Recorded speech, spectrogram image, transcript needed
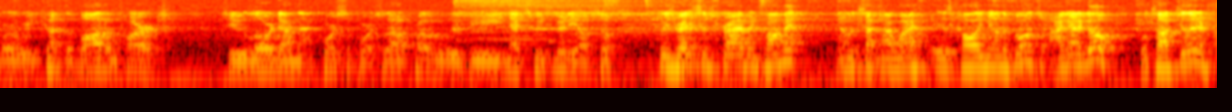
where we cut the bottom part to lower down that core support. So that'll probably be next week's video. So please rate, subscribe, and comment. And it looks like my wife is calling me on the phone, so I gotta go. We'll talk to you later.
